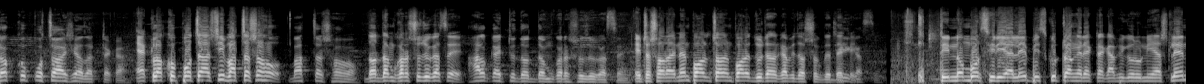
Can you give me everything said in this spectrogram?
লক্ষ পঁচাশি হাজার টাকা। এক লক্ষ পঁচাশি বাচ্চা সহ বাচ্চা সহ দরদাম করার সুযোগ আছে? হালকা একটু দরদাম করার সুযোগ আছে। এটা সরাই নেন পর চলেন পরে দুইটা গাভি দর্শকদের দেখে। আছে। তিন নম্বর সিরিয়ালে বিস্কুট রঙের একটা গাভি গরু নিয়ে আসলেন।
